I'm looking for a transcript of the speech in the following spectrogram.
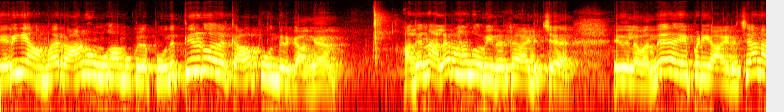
தெரியாம ராணுவ முகாமுக்குள்ள பூந்து திருடுவதற்காக பூந்திருக்காங்க அதனால ராணுவ வீரர்கள் அடிச்ச இதுல வந்து இப்படி ஆயிருச்சு. ஆனா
